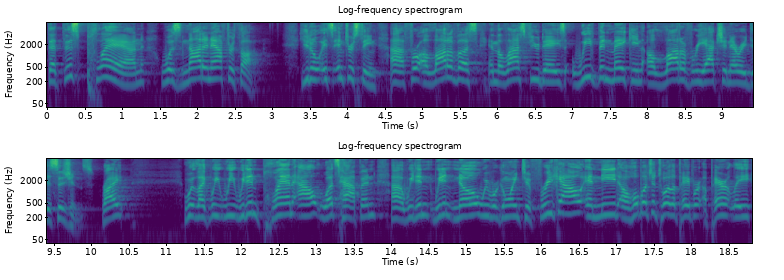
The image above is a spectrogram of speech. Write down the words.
that this plan was not an afterthought. You know, it's interesting. Uh, for a lot of us in the last few days, we've been making a lot of reactionary decisions, right? Like we, we, we didn't plan out what's happened. Uh, we, didn't, we didn't know we were going to freak out and need a whole bunch of toilet paper, apparently.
